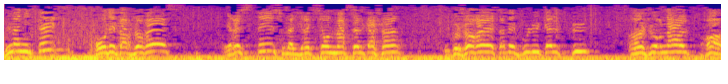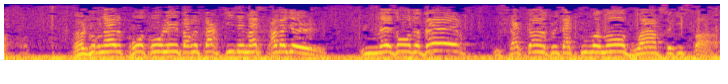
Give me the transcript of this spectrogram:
L'humanité, fondée par Jaurès, est restée sous la direction de Marcel Cachin, et que Jaurès avait voulu qu'elle fût un journal propre, un journal contrôlé par le parti des masses travailleuses, une maison de verre où chacun peut à tout moment voir ce qui se passe.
